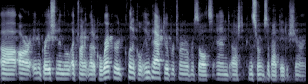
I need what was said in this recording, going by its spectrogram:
uh, are integration in the electronic medical record, clinical impact of return of results, and uh, concerns about data sharing.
